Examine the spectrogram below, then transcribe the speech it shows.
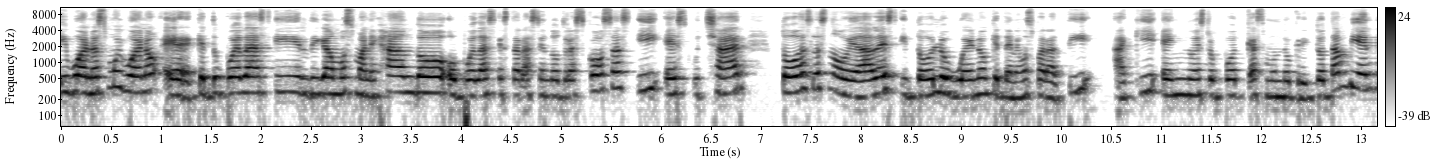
Y bueno, es muy bueno eh, que tú puedas ir, digamos, manejando o puedas estar haciendo otras cosas y escuchar todas las novedades y todo lo bueno que tenemos para ti aquí en nuestro podcast Mundo Cripto. También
